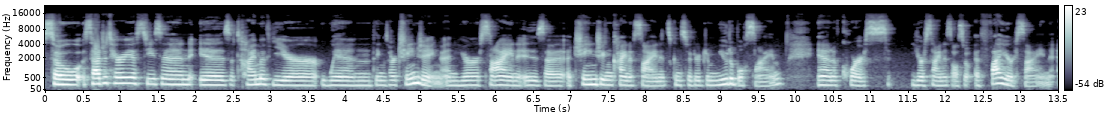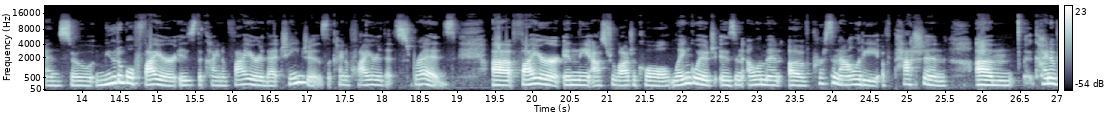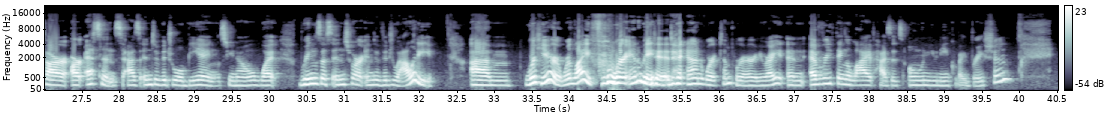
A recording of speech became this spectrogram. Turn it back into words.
So, Sagittarius season is a time of year when things are changing, and your sign is a, a, changing kind of sign. It's considered a mutable sign. And of course, your sign is also a fire sign. And so, mutable fire is the kind of fire that changes, the kind of fire that spreads. Uh, fire in the astrological language is an element of personality, of passion, um, kind of our, our essence as individual beings, you know, what brings us into our individuality. Um, we're here, we're life, we're animated, and we're temporary, right? And everything alive has its own unique vibration.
